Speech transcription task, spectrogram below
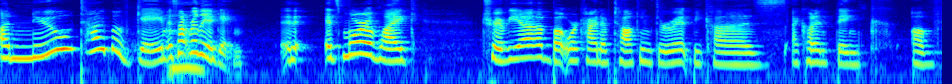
a new type of game. It's not really a game, it's more of like trivia, but we're kind of talking through it because I couldn't think of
